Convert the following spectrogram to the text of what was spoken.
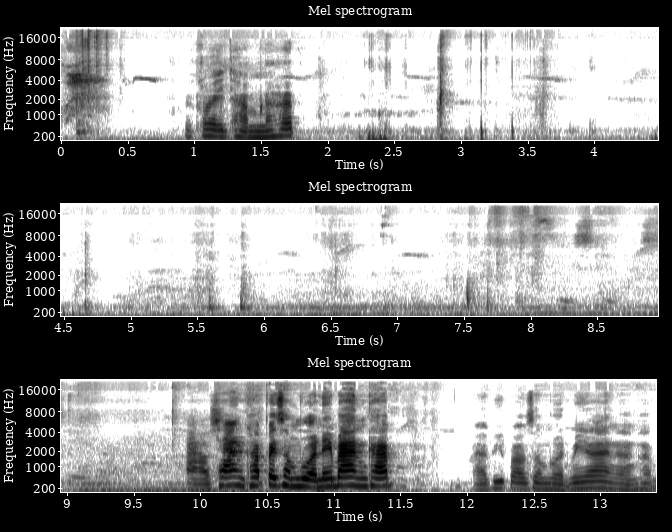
กว่าค่อยๆทำนะครับ อ้าวช่างครับไปสำรวจในบ้านครับพาพี่เปาสำรวจไม่ได้กันครับ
